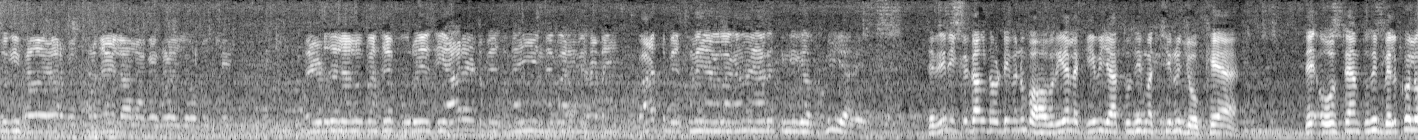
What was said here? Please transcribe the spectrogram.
ਕੀ ਫਾਇਦਾ ਯਾਰ ਵੇਚਣ ਦੇ ਲਾ ਲਾ ਕੇ ਖੜੇ ਜਾਓ ਪਿੱਛੇ। ਰੇਟ ਦੇ ਲੈ ਲਓ ਪੈਸੇ ਪੂਰੇ ਅਸੀਂ ਆਹ ਰੇਟ ਵੇਚਣਾ ਹੀ ਇੰਨੇ ਬਾਰੇ ਸਾਡਾ ਜੀ ਬਾਅਦ ਚ ਵੇਚਣੇ ਅਗਲਾ ਕਹਿੰਦਾ ਯਾਰ ਚੰਗੀ ਗੱਲ ਥੋੜੀ ਯਾਰ ਤੇ ਵੀਰ ਇੱਕ ਗੱਲ ਤੁਹਾਡੀ ਮੈਨੂੰ ਬਹੁਤ ਵਧੀਆ ਲੱਗੀ ਵੀ ਜਦ ਤੁਸੀਂ ਮੱਛੀ ਨੂੰ ਜੋਖਿਆ ਤੇ ਉਸ ਟਾਈਮ ਤੁਸੀਂ ਬਿਲਕੁਲ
